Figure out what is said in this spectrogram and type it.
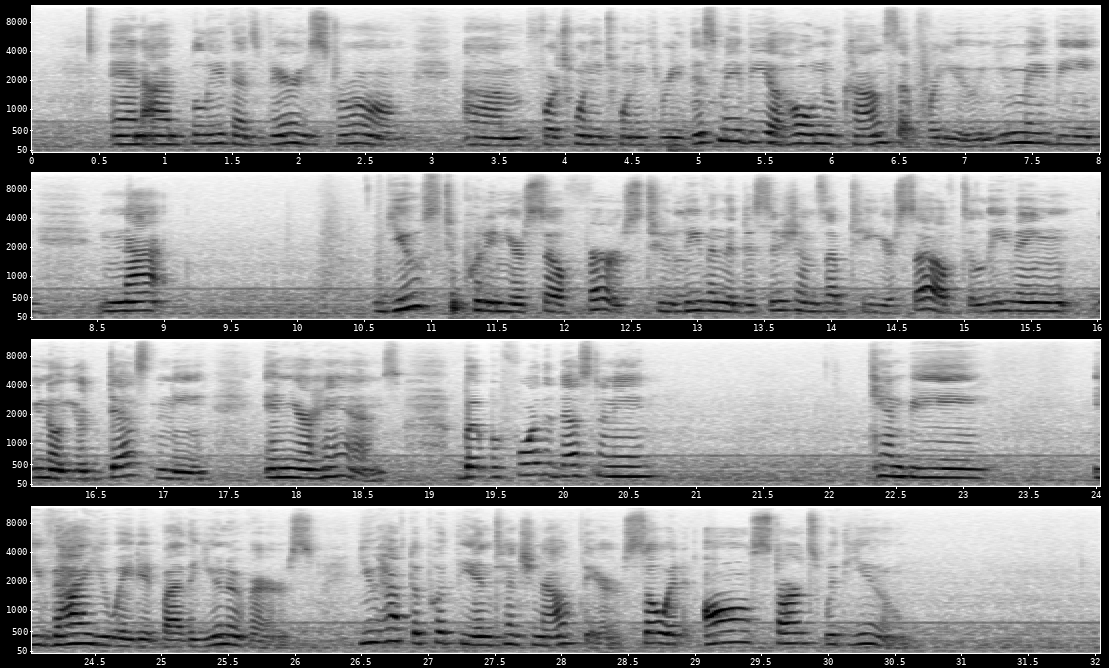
And I believe that's very strong um, for 2023. This may be a whole new concept for you. You may be not used to putting yourself first, to leaving the decisions up to yourself, to leaving, you know, your destiny in your hands. But before the destiny can be evaluated by the universe, you have to put the intention out there. So it all starts with you.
